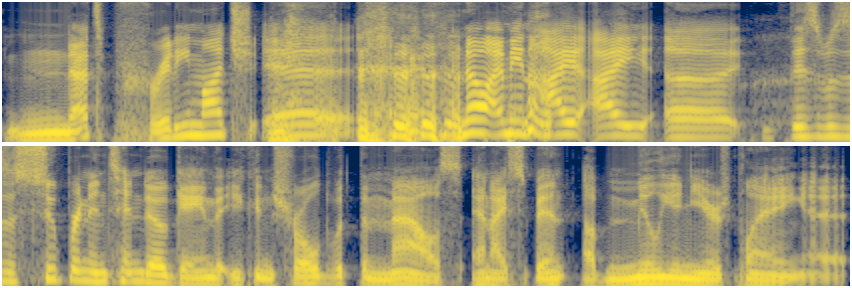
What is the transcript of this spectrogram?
That's pretty much it. no, I mean, I, I, uh, this was a Super Nintendo game that you controlled with the mouse, and I spent a million years playing it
